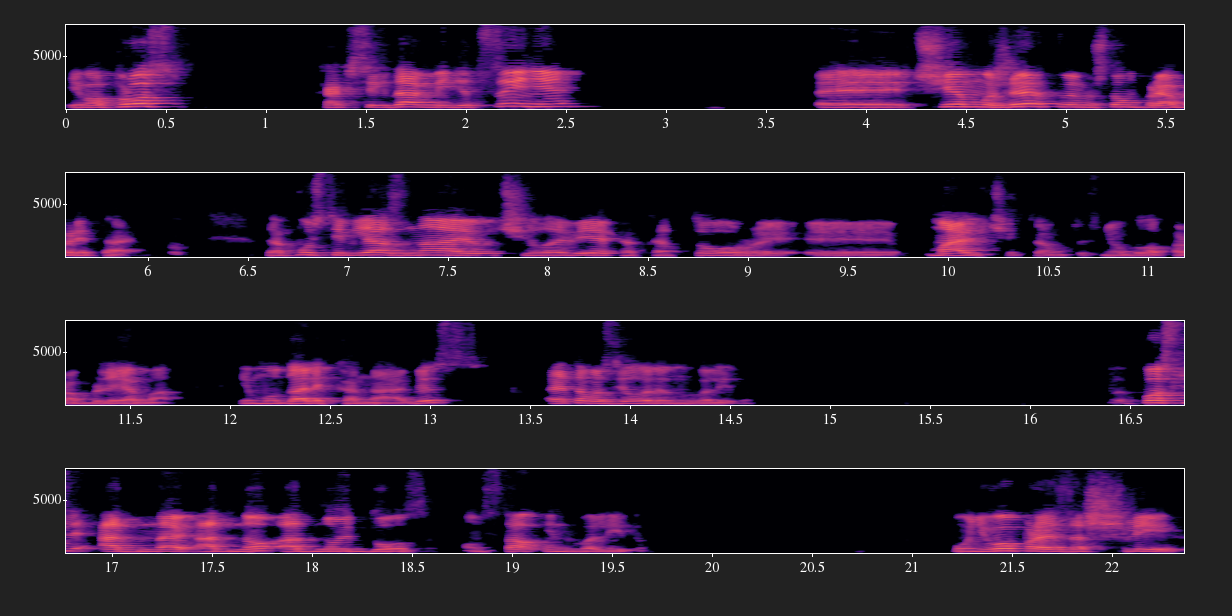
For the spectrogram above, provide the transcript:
И вопрос, как всегда в медицине, э, чем мы жертвуем, что мы приобретаем. Допустим, я знаю человека, который э, мальчиком, то есть у него была проблема, ему дали каннабис, этого сделали инвалидом. После одной, одно, одной дозы он стал инвалидом. У него произошли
